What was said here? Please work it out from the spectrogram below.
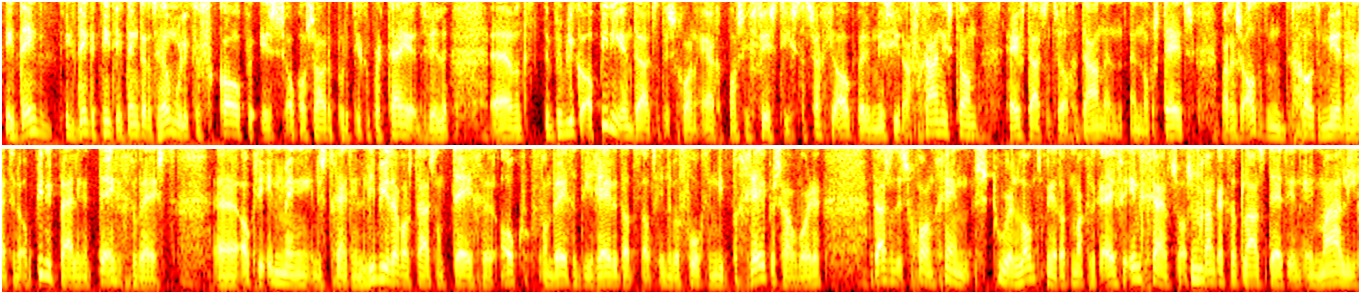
Ik denk, ik denk het niet. Ik denk dat het heel moeilijk te verkopen is... ook al zouden politieke partijen het willen. Uh, want de publieke opinie in Duitsland is gewoon erg pacifistisch. Dat zag je ook bij de missie in Afghanistan. Heeft Duitsland wel gedaan en, en nog steeds. Maar er is altijd een grote meerderheid in de opiniepeilingen tegen geweest. Uh, ook de inmenging in de strijd in Libië, daar was Duitsland tegen. Ook vanwege die reden dat dat in de bevolking niet begrepen zou worden. Duitsland is gewoon geen stoer land meer dat makkelijk even ingrijpt. Zoals Frankrijk dat laatst deed in, in Mali.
